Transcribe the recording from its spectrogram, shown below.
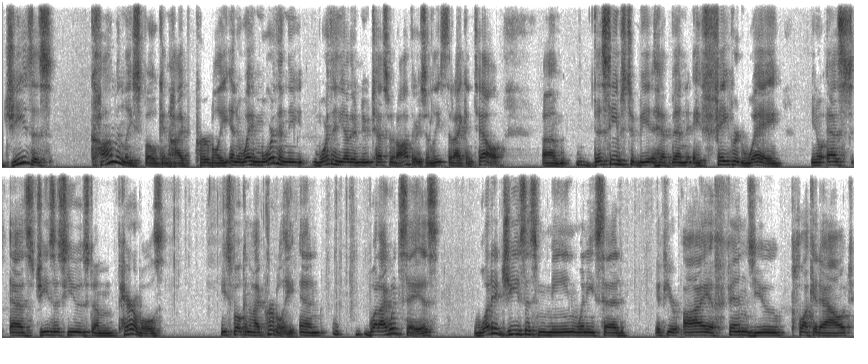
Jesus commonly spoke in hyperbole in a way more than the more than the other New Testament authors, at least that I can tell. Um, this seems to be have been a favored way. You know, as as Jesus used um, parables, he spoke in hyperbole. And what I would say is, what did Jesus mean when he said, "If your eye offends you, pluck it out.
